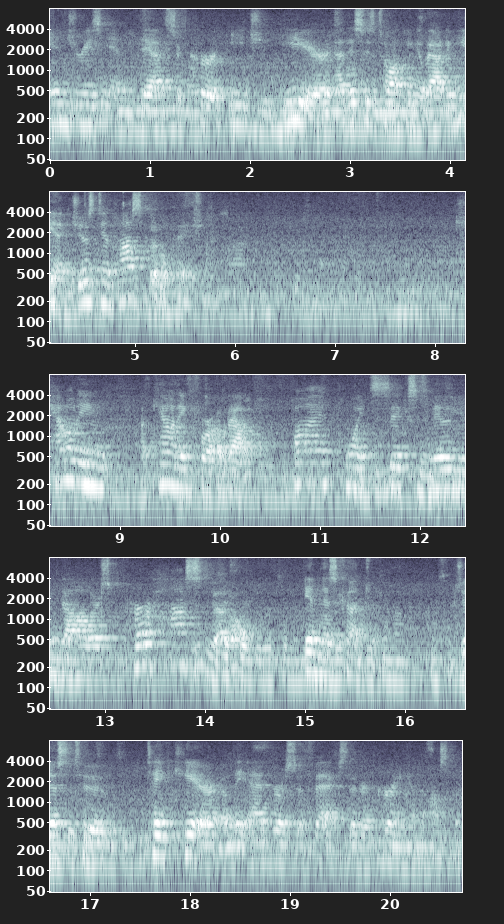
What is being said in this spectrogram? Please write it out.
injuries and deaths occur each year. Now this is talking about, again, just in hospital patients. Counting, accounting for about $5.6 million per hospital in this country just to take care of the adverse effects that are occurring in the hospital.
